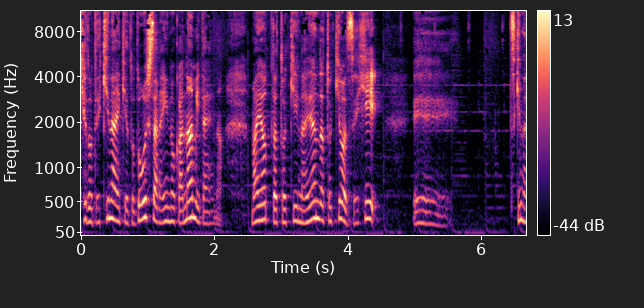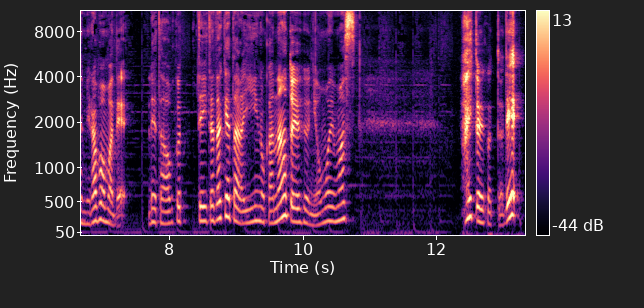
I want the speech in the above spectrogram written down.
けどできないけどどうしたらいいのかなみたいな迷った時悩んだ時は是非、えー、月並みラボまでレターを送っていただけたらいいのかなというふうに思います。はいということで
